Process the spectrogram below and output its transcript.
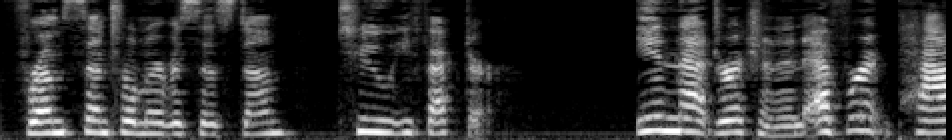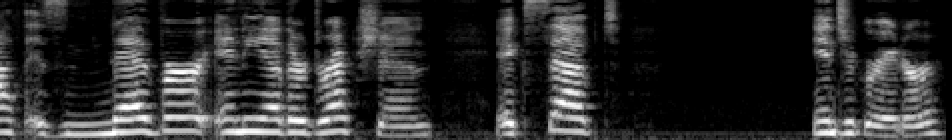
from central nervous system to effector in that direction. An efferent path is never any other direction except integrator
